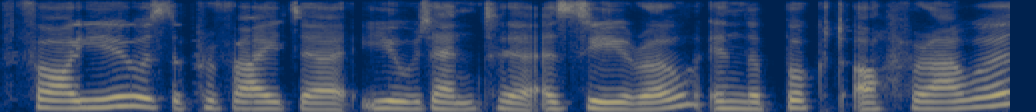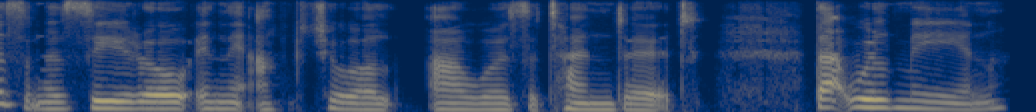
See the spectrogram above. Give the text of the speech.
for you as the provider, you would enter a zero in the booked offer hours and a zero in the actual hours attended. That will mean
